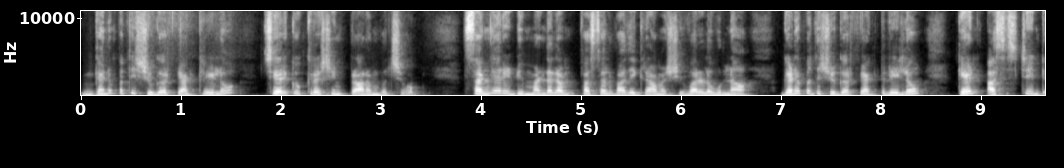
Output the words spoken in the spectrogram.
గణపతి షుగర్ ఫ్యాక్టరీలో చెరుకు క్రషింగ్ ప్రారంభోత్సవం. సంగారెడ్డి మండలం ఫసల్వాది గ్రామ శివారులో ఉన్న గణపతి షుగర్ ఫ్యాక్టరీలో cane assistant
